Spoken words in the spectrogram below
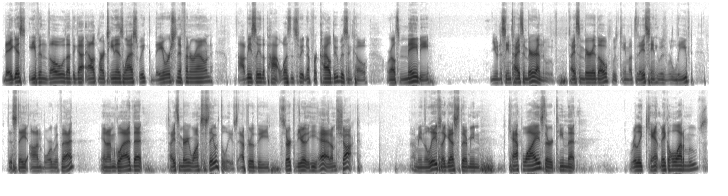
Vegas, even though that they got Alec Martinez last week, they were sniffing around. Obviously, the pot wasn't sweet enough for Kyle Dubas and co., or else maybe you'd have seen Tyson Barrie on the move. Tyson Barrie, though, who came out today saying he was relieved to stay on board with that. And I'm glad that Tyson Barrie wants to stay with the Leafs after the start to the year that he had. I'm shocked. I mean, the Leafs, I guess, I mean, cap wise, they're a team that really can't make a whole lot of moves.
